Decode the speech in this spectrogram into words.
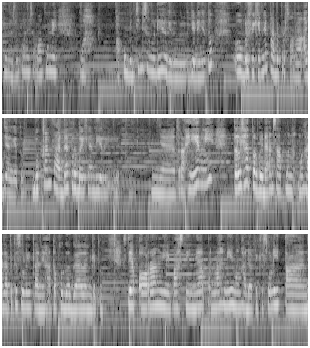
dia nggak suka nih sama aku nih. Wah aku benci nih sama dia gitu. Jadinya tuh oh, berpikirnya pada personal aja gitu bukan pada perbaikan diri gitu Ya, terakhir nih terlihat perbedaan saat men- menghadapi kesulitan ya atau kegagalan gitu. Setiap orang nih pastinya pernah nih menghadapi kesulitan,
